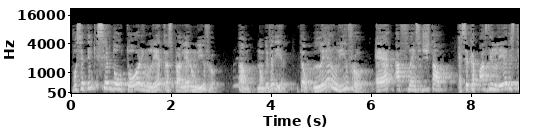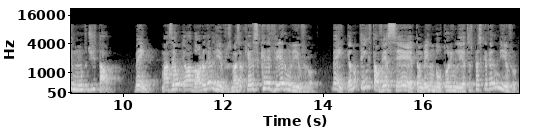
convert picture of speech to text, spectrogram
você tem que ser doutor em letras para ler um livro? Não, não deveria. Então, ler um livro é a fluência digital. É ser capaz de ler este mundo digital. Bem, mas eu, eu adoro ler livros, mas eu quero escrever um livro. Bem, eu não tenho que talvez ser também um doutor em letras para escrever um livro.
